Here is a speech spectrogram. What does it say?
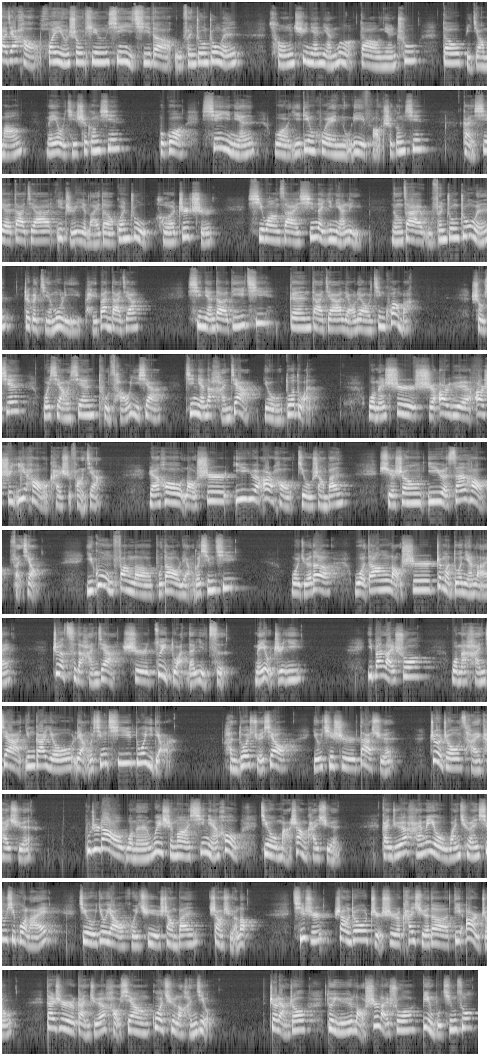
大家好，欢迎收听新一期的五分钟中文。从去年年末到年初都比较忙，没有及时更新。不过新一年我一定会努力保持更新。感谢大家一直以来的关注和支持，希望在新的一年里，能在五分钟中文。这个节目里陪伴大家，新年的第一期，跟大家聊聊近况吧。首先，我想先吐槽一下今年的寒假有多短。我们是十二月二十一号开始放假，然后老师一月二号就上班，学生一月三号返校。一共放了不到两个星期，我觉得我当老师这么多年来，这次的寒假是最短的一次，没有之一。一般来说，我们寒假应该有两个星期多一点儿。很多学校，尤其是大学，这周才开学。不知道我们为什么新年后就马上开学，感觉还没有完全休息过来，就又要回去上班上学了。其实上周只是开学的第二周，但是感觉好像过去了很久。这两周对于老师来说并不轻松。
